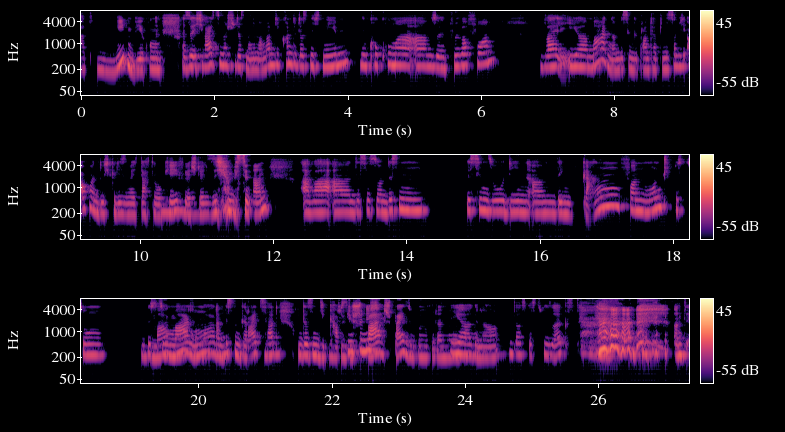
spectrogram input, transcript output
Art Nebenwirkungen. Also ich weiß zum Beispiel, dass meine Mama, die konnte das nicht nehmen, den Kurkuma ähm, so in Pulverform, weil ihr Magen ein bisschen gebrannt hat. Und das habe ich auch mal durchgelesen, weil ich dachte, okay, Mm. vielleicht stellt sie sich ein bisschen an. Aber äh, das so ein bisschen, bisschen so den, ähm, den Gang von Mund bis zum bis zum Magen, Magen, zum Magen. ein bisschen gereizt hat. Mhm. Und das sind die Kapseln, die finde ich. Spe Speiseröhre dann. oder Ja, genau. Das, was du sagst. und äh,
